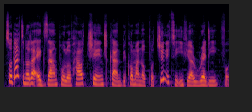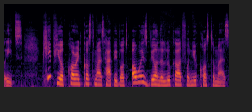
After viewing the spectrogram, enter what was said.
So that's another example of how change can become an opportunity if you are ready for it. Keep your current customers happy, but always be on the lookout for new customers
